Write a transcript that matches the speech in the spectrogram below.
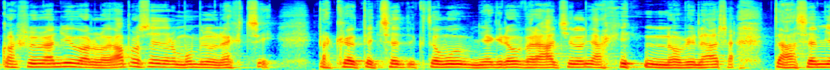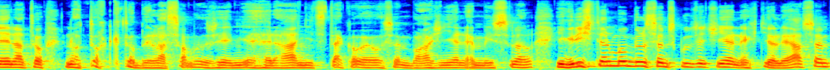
kašlu na divadlo, já prostě ten mobil nechci. Tak teď se k tomu někdo vrátil, nějaký novinář a ptá se mě na to, no to, to byla samozřejmě hra, nic takového jsem vážně nemyslel. I když ten mobil jsem skutečně nechtěl. Já jsem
